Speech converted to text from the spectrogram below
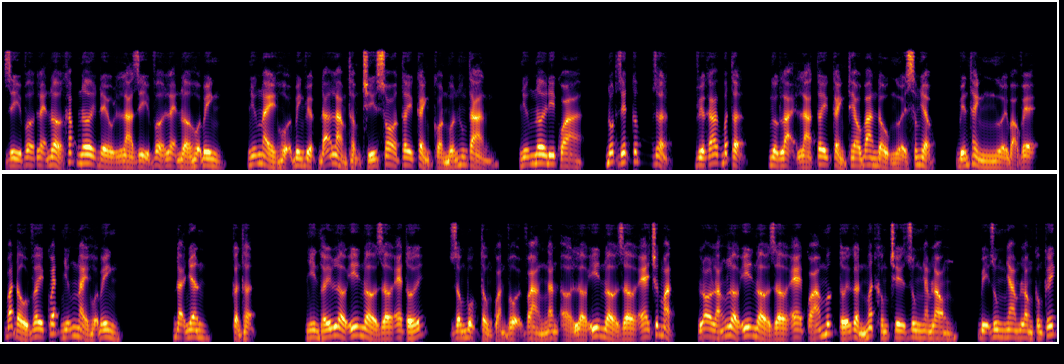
dị vợ lẽ nở khắp nơi đều là dị vợ lẽ nở hội binh, những này hội binh việc đã làm thậm chí so tây cảnh còn muốn hung tàn, những nơi đi qua, đốt giết cướp giật, việc ác bất tận, ngược lại là tây cảnh theo ban đầu người xâm nhập, biến thành người bảo vệ, bắt đầu vây quét những này hội binh. Đại nhân, cẩn thận. Nhìn thấy linze tới dòng buộc tổng quản vội vàng ngăn ở linze trước mặt, lo lắng linze quá mức tới gần mất khống chế dung nham long, bị dung nham long công kích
